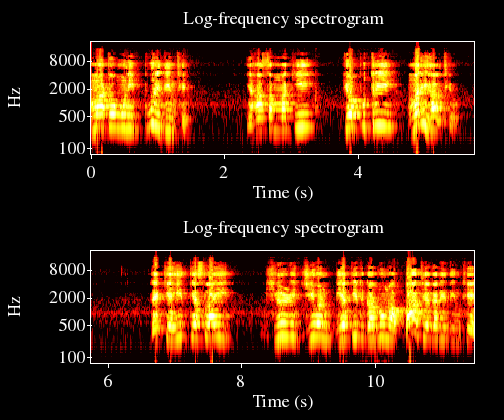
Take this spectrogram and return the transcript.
माटो मुनि पुरिदिन्थे यहाँसम्म कि त्यो पुत्री मरिहाल्थ्यो र केही त्यसलाई घिड जीवन व्यतीत गर्नुमा बाध्य गरिदिन्थे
